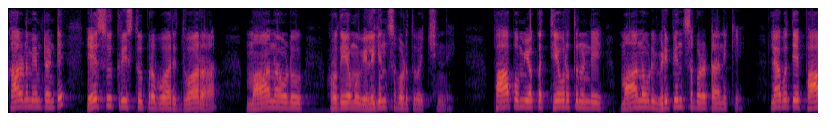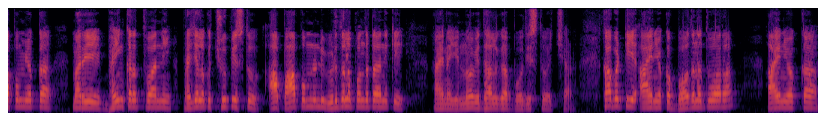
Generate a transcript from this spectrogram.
కారణం ఏమిటంటే యేసుక్రీస్తు ప్రభువారి ద్వారా మానవుడు హృదయము వెలిగించబడుతూ వచ్చింది. పాపం యొక్క తీవ్రత నుండి మానవుడు విడిపించబడటానికి లేకపోతే పాపం యొక్క మరి భయంకరత్వాన్ని ప్రజలకు చూపిస్తూ ఆ పాపం నుండి విడుదల పొందటానికి ఆయన ఎన్నో విధాలుగా బోధిస్తూ వచ్చాడు. కాబట్టి ఆయన యొక్క బోధన ద్వారా ఆయన యొక్క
